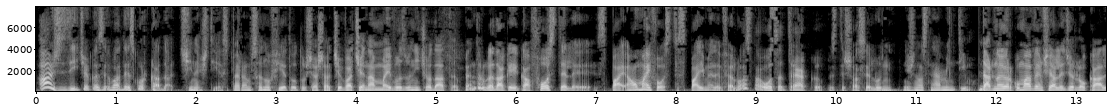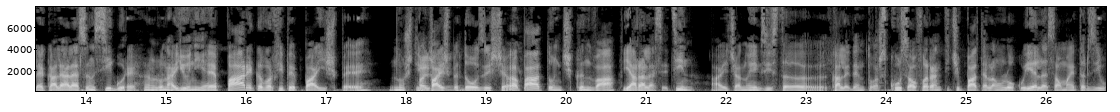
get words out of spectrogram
Aș zice că se va descurca, dar cine știe, sperăm să nu fie totuși așa ceva ce n-am mai văzut niciodată. Pentru că dacă e ca fostele spai, au mai fost spaime de felul ăsta, o să treacă peste șase luni, nici nu o să ne amintim. Dar noi oricum avem și alegeri locale, care alea sunt sigure în luna iunie, pare că vor fi pe 14, nu știu, 14, 20 ceva, pa atunci, cândva, iar alea se țin Aici nu există cale de întors, cu sau fără anticipate la un loc cu ele sau mai târziu.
